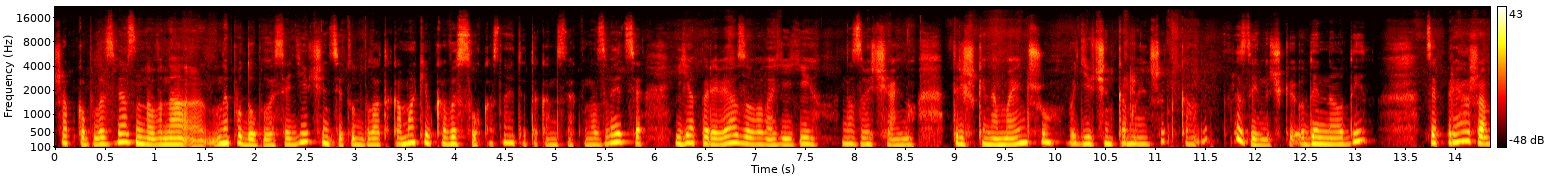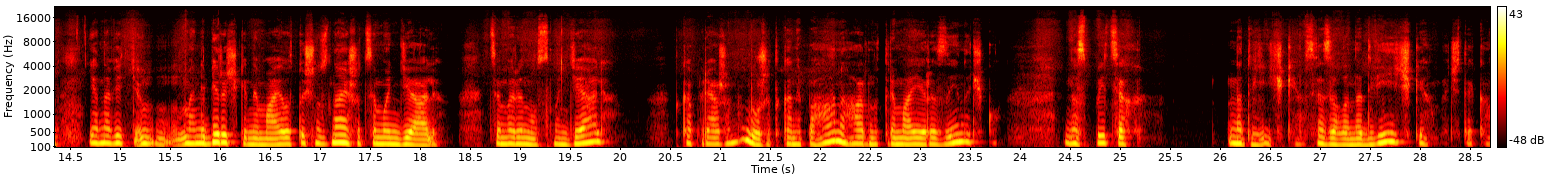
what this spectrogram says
Шапка була зв'язана, вона не подобалася дівчинці. Тут була така маківка висока, знаєте, така не знаю, як вона зветься. І я перев'язувала її на звичайну, трішки на меншу, бо дівчинка менша, така ну, резиночки один на один. Це пряжа. Я навіть в мене бірочки немає, але точно знаю, що це Мондіаль. Це меринос Мондіаль. Така пряжа, ну дуже така непогана, гарно тримає резиночку. На спицях на двічки. Зв'язала на двічки. Бачите, яка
